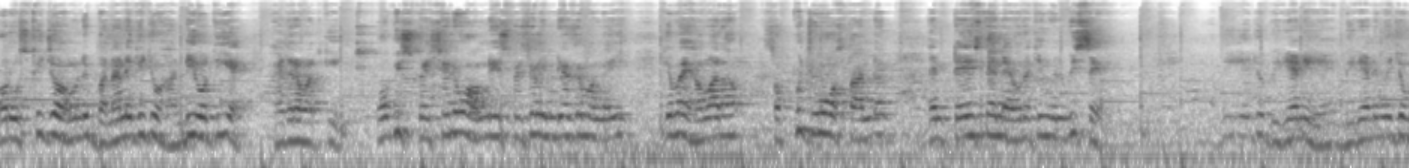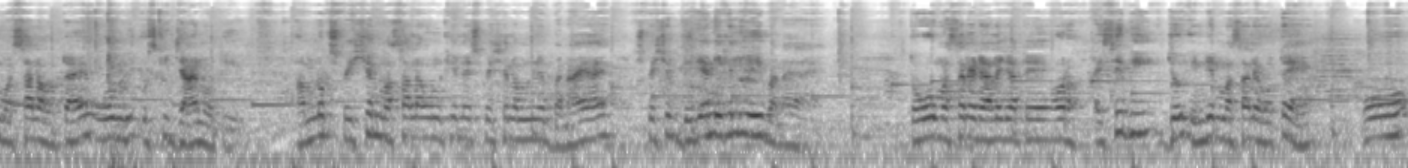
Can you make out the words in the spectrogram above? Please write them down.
और उसकी जो हमने बनाने की जो हांडी होती है, हैदराबाद की, वो भी स्पेशल है। वो हमने स्पेशल इंडिया से मंगाई कि भाई हमारा सब कुछ वो standard and taste and everything will be same अभी ये जो बिरयानी है, बिरयानी में जो मसाला होता है, वो उसकी जान होती है। हम लोग स्पेशल मसाला उनके लिए स्पेशल हमने बनाया है। स्पेशल बिरयानी के लिए ही बनाया है। तो वो मसाले डाले जाते हैं और ऐसे भी जो इंडियन मसाले होते हैं, वो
